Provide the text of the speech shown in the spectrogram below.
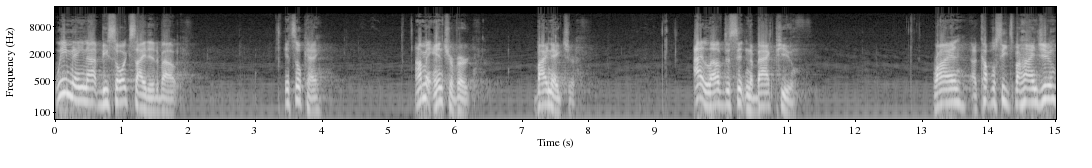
we may not be so excited about. It's okay. I'm an introvert by nature. I love to sit in the back pew. Ryan, a couple seats behind you,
